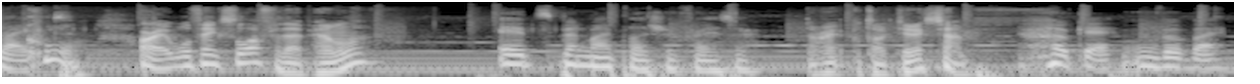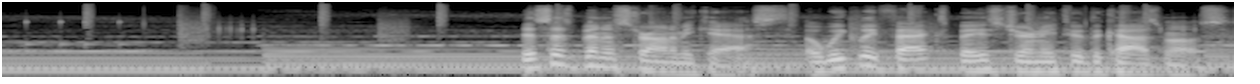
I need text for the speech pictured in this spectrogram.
Right. Cool. All right. Well, thanks a lot for that, Pamela. It's been my pleasure, Fraser. All right. We'll talk to you next time. Okay. Bye bye. This has been Astronomy Cast, a weekly facts based journey through the cosmos.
